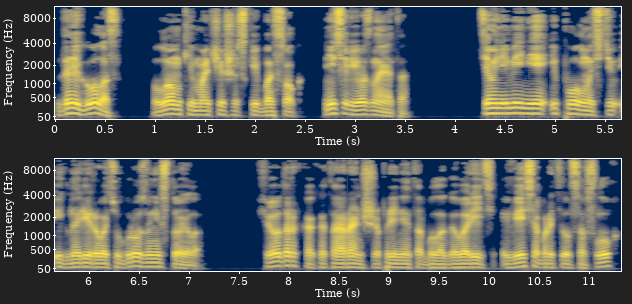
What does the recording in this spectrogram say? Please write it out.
Да и голос, ломкий мальчишеский босок, несерьезно это. Тем не менее и полностью игнорировать угрозу не стоило. Федор, как это раньше принято было говорить, весь обратился вслух,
